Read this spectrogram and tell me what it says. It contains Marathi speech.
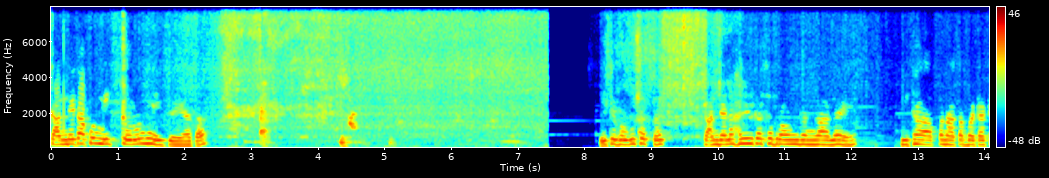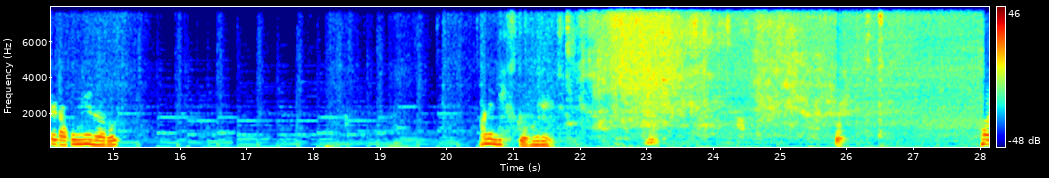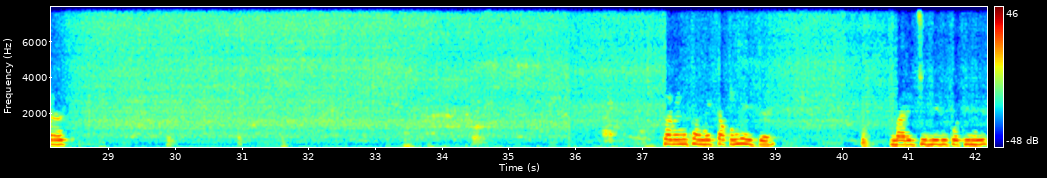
कांदे टाकून मिक्स करून घ्यायचे आता. इथे बघू शकतात कांद्याला हलकासा ब्राऊन रंग आलाय. इथं आपण आता बटाटे टाकून घेणार आहोत. आणि मिक्स करून घ्यायचे. हळद. चवीनुसार मीठ टाकून घ्यायचंय बारीक चिरलेली कोथिंबीर.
